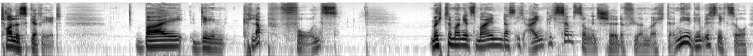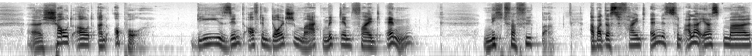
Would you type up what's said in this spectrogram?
Tolles Gerät. Bei den Club-Phones möchte man jetzt meinen, dass ich eigentlich Samsung ins Schilde führen möchte. Nee, dem ist nicht so. Äh, Shoutout an Oppo. Die sind auf dem deutschen Markt mit dem Find N nicht verfügbar. Aber das Find N ist zum allerersten Mal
